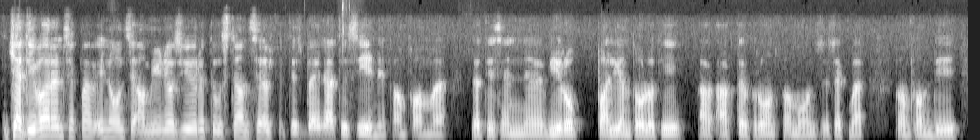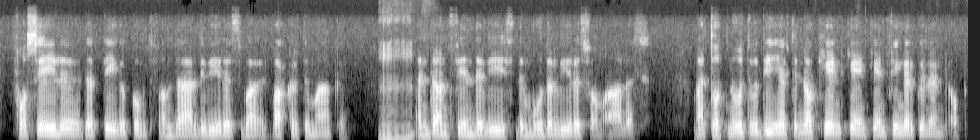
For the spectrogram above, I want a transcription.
Ja, die waren zeg maar, in onze aminozuren toestand zelf. Het is bijna te zien. Van, van, uh, dat is een uh, viropaleontologie achtergrond van ons, zeg maar, van, van die fossielen dat tegenkomt, vandaar de virus wakker te maken. Mm En dan vinden we is de moedervirus van alles. Maar tot nu toe die heeft nog geen, geen, geen vinger kunnen op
